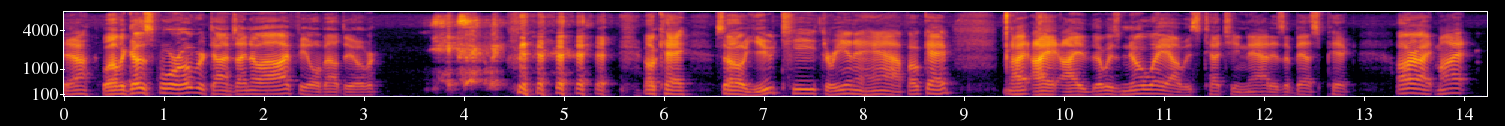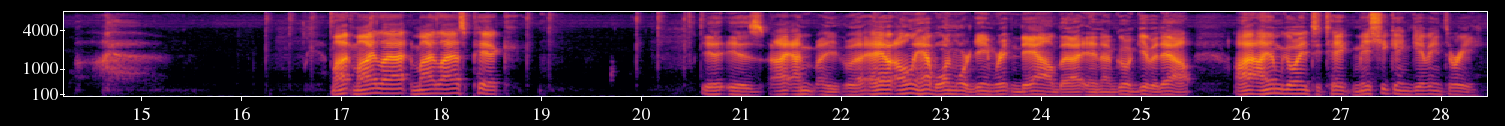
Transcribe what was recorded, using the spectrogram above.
Yeah. Well, if it goes four overtimes, I know how I feel about the over. Exactly. okay. So UT three and a half. Okay. I, I, I, there was no way I was touching that as a best pick. All right. My, my, my, la- my last pick is I, I'm I, I only have one more game written down, but I, and I'm going to give it out. I, I am going to take Michigan giving three.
